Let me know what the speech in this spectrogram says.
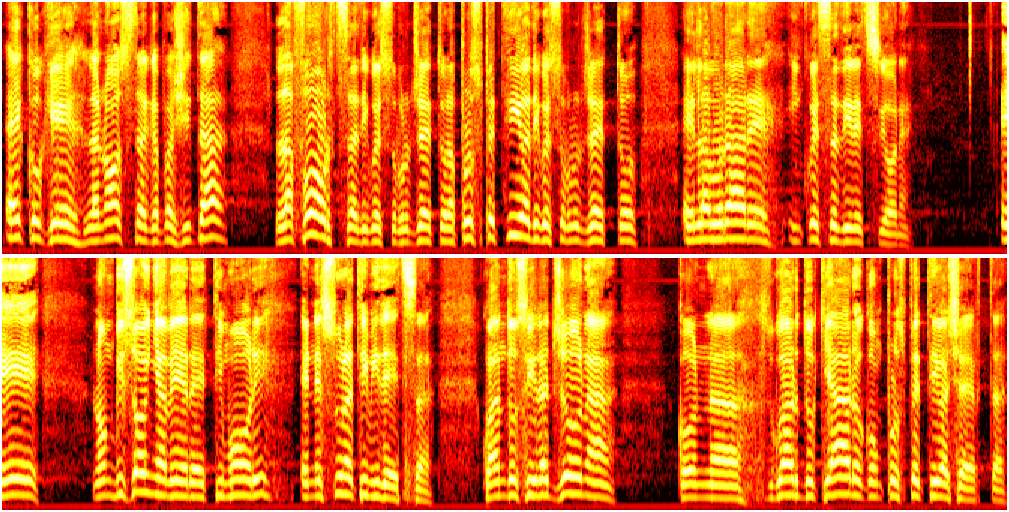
Ecco che la nostra capacità, la forza di questo progetto, la prospettiva di questo progetto è lavorare in questa direzione. E non bisogna avere timori e nessuna timidezza quando si ragiona con uh, sguardo chiaro, con prospettiva certa.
